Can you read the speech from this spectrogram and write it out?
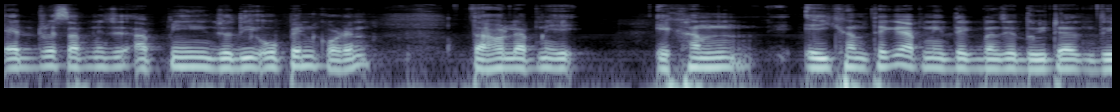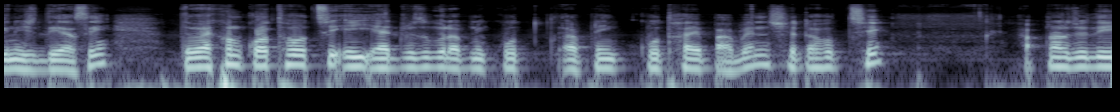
অ্যাড্রেস আপনি আপনি যদি ওপেন করেন, তাহলে আপনি এখান, এইখান থেকে আপনি দেখবেন যে দুইটা জিনিস দেওয়া আছে। তো এখন কথা হচ্ছে এই অ্যাড্রেসগুলো আপনি আপনি কোথায় পাবেন? সেটা হচ্ছে আপনার যদি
